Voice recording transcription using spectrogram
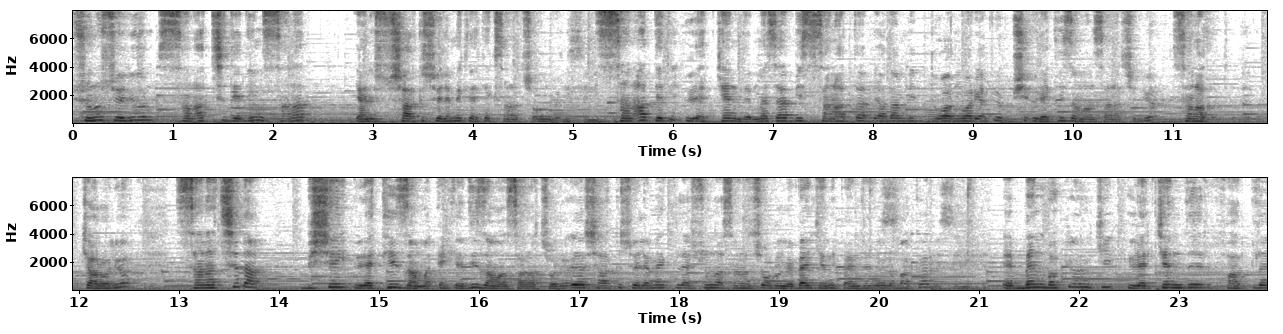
Şunu söylüyorum, sanatçı dediğin sanat yani şarkı söylemekle tek sanatçı olmuyor. Kesinlikle. Sanat dediğin üretkendir. Mesela biz sanatta bir adam bir duvar muvar yapıyor, bir şey ürettiği zaman sanatçı diyor. Sanatkar oluyor. Sanatçı da bir şey ürettiği zaman, eklediği zaman sanatçı oluyor. Öyle şarkı söylemekle şunla sanatçı olmuyor. Ben kendi pencereme öyle bakar. Kesinlikle. E, ben bakıyorum ki üretkendir, farklı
